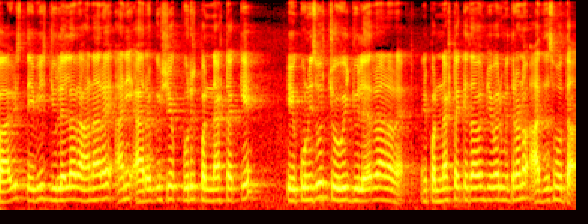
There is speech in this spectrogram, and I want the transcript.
बावीस तेवीस जुलैला राहणार आहे आणि आरोग्यसेवक पुरुष पन्नास टक्के एकोणीस व चोवीस जुलैला राहणार आहे. आणि पन्नास टक्केचा पण पेपर मित्रांनो आजच होता.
